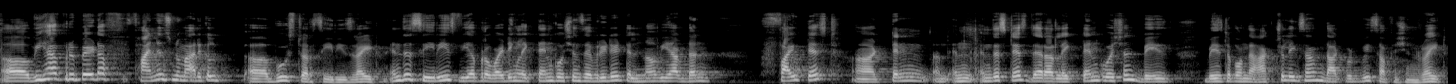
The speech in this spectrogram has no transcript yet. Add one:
uh, we have prepared a finance numerical uh, booster series, right? In this series, we are providing like 10 questions every day. Till now, we have done five tests. Uh, 10 in, in this test, there are like 10 questions based, based upon the actual exam. That would be sufficient, right?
